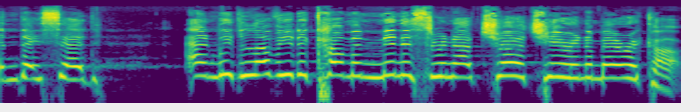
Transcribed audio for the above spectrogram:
and they said, And we'd love you to come and minister in our church here in America.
